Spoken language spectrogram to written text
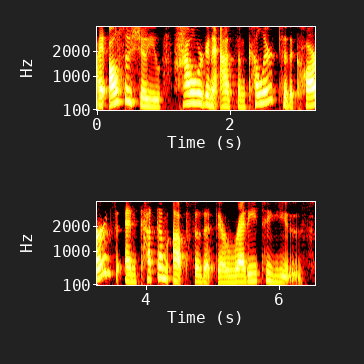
I also show you how we're gonna add some color to the cards and cut them up so that they're ready to use.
